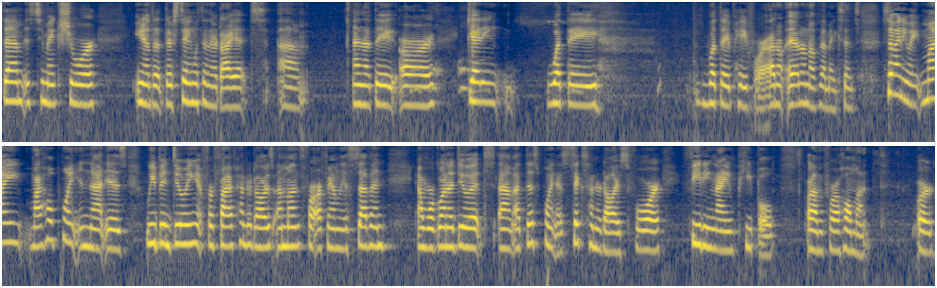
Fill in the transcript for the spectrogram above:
them is to make sure, you know, that they're staying within their diet um, and that they are getting what they what they pay for. I don't I don't know if that makes sense. So anyway, my my whole point in that is we've been doing it for $500 a month for our family of 7 and we're going to do it um, at this point at $600 for feeding 9 people um, for a whole month or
